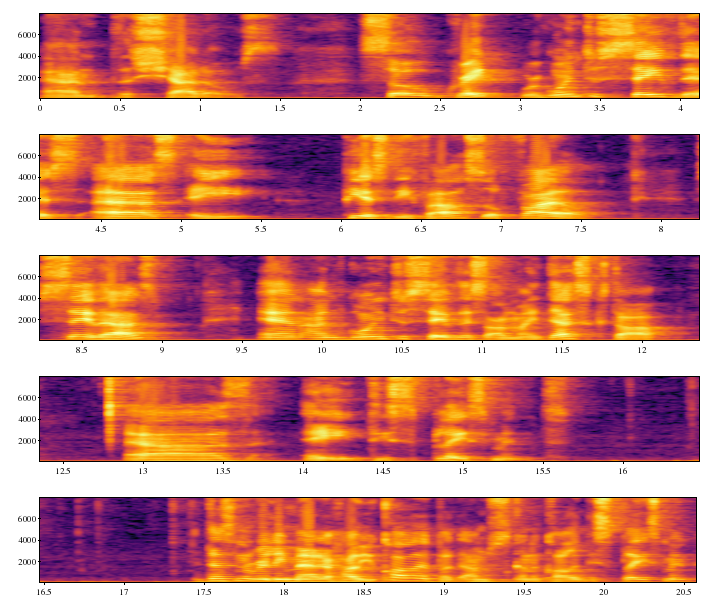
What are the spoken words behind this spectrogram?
and the shadows. So great, we're going to save this as a PSD file. So file, save as, and I'm going to save this on my desktop as a displacement. It doesn't really matter how you call it, but I'm just going to call it displacement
